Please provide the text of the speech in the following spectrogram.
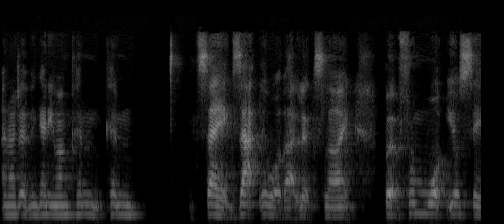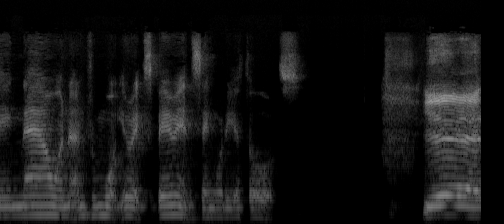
and I don't think anyone can can say exactly what that looks like, but from what you're seeing now and, and from what you're experiencing, what are your thoughts? Yeah,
